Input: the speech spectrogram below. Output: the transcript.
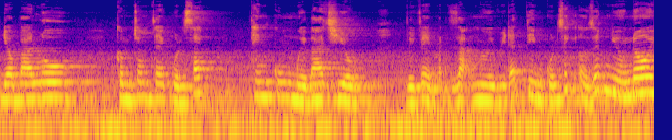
đeo ba lô, cầm trong tay cuốn sách Thanh cung 13 chiều với vẻ mặt dạng người vì đã tìm cuốn sách ở rất nhiều nơi,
